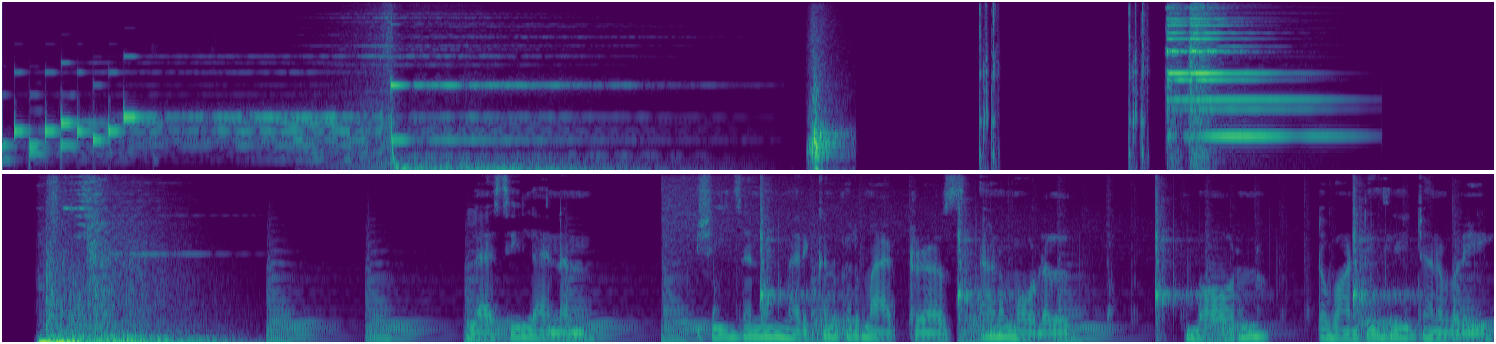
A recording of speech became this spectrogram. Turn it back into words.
Lacy Lennon. She's an American film actress and model. Born 23 January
